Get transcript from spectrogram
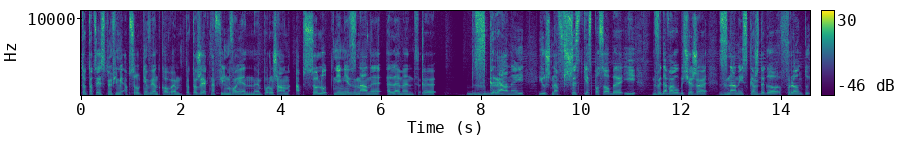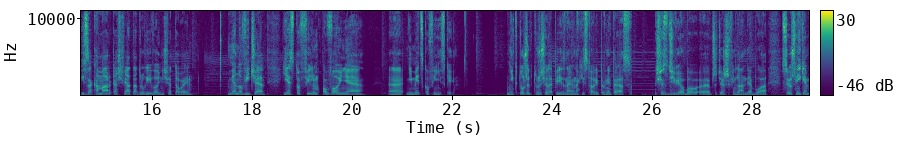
to to, co jest w tym filmie absolutnie wyjątkowe, to to, że jak na film wojenny porusza on absolutnie nieznany element e, zgranej już na wszystkie sposoby i wydawałoby się, że znanej z każdego frontu i zakamarka świata II wojny światowej. Mianowicie jest to film o wojnie e, niemiecko-fińskiej. Niektórzy, którzy się lepiej znają na historii, pewnie teraz się zdziwią, bo e, przecież Finlandia była sojusznikiem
